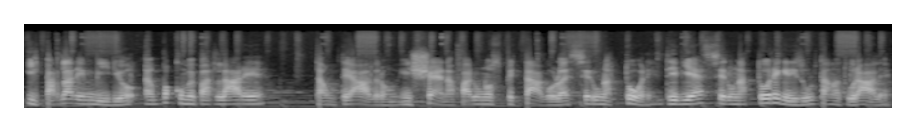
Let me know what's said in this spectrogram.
il parlare in video è un po' come parlare da un teatro, in scena, fare uno spettacolo, essere un attore, devi essere un attore che risulta naturale,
